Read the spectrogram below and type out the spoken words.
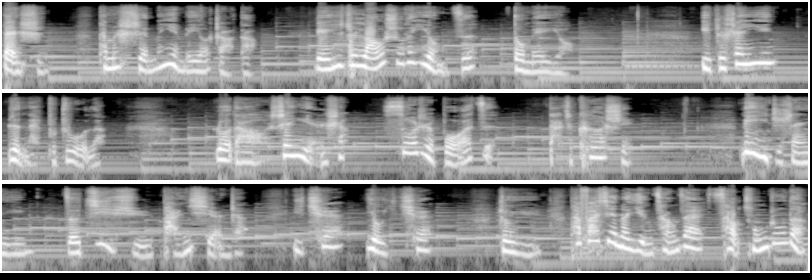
但是它们什么也没有找到，连一只老鼠的影子都没有。一只山鹰忍耐不住了，落到山岩上，缩着脖子，打着瞌睡。另一只山鹰则继续盘旋着，一圈。又一圈，终于，他发现了隐藏在草丛中的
